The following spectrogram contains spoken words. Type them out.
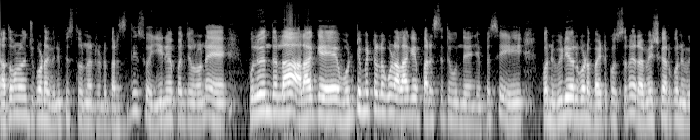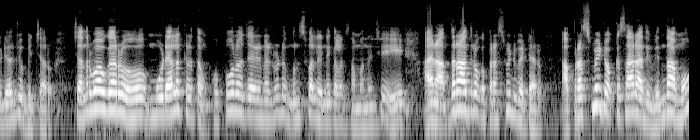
గతంలో నుంచి కూడా వినిపిస్తున్నటువంటి పరిస్థితి. సో ఈ నేపథ్యంలోనే పులివెందుల అలాగే ఒంటిమిట్టలో కూడా అలాగే పరిస్థితి ఉంది అని చెప్పేసి కొన్ని వీడియోలు కూడా బయటకు వస్తున్నాయి. రమేష్ గారు కొన్ని వీడియోలు చూపించారు. చంద్రబాబు గారు మూడేళ్ళ క్రితం కుప్పంలో జరిగినటువంటి మున్సిపల్ ఎన్నికలకు సంబంధించి ఆయన అర్ధరాత్రి ఒక ప్రెస్ మీట్ పెట్టారు. ఆ ప్రెస్ మీట్ ఒక్కసారి అది విందాము.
